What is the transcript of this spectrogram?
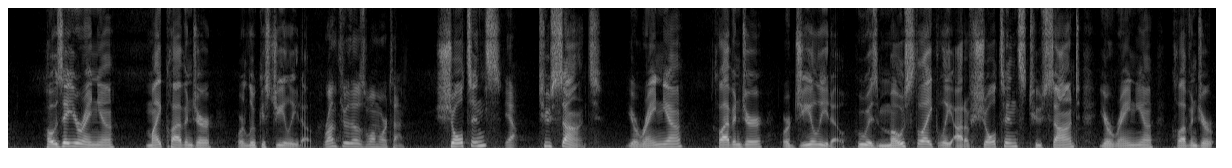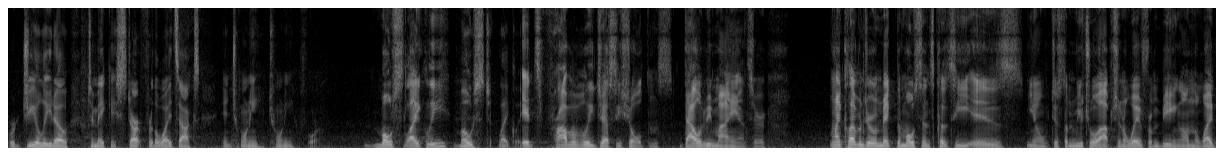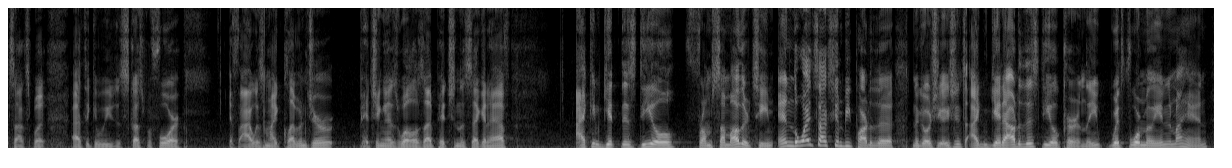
Jose Ureña, Mike Clevinger, or Lucas Giolito. Run through those one more time. Scholtens, Yeah. Toussaint, Ureña, Clevinger, or Giolito, who is most likely out of Scholtens, Toussaint, Ureña, Clevinger, or Giolito to make a start for the White Sox in 2024? Most likely, Most likely. it's probably Jesse Scholtens. That would be my answer. Mike Clevinger would make the most sense because he is, you know, just a mutual option away from being on the White Sox. But I think we discussed before, if I was Mike Clevinger pitching as well as I pitch in the second half, I can get this deal from some other team, and the White Sox can be part of the negotiations. I can get out of this deal currently with four million in my hand,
